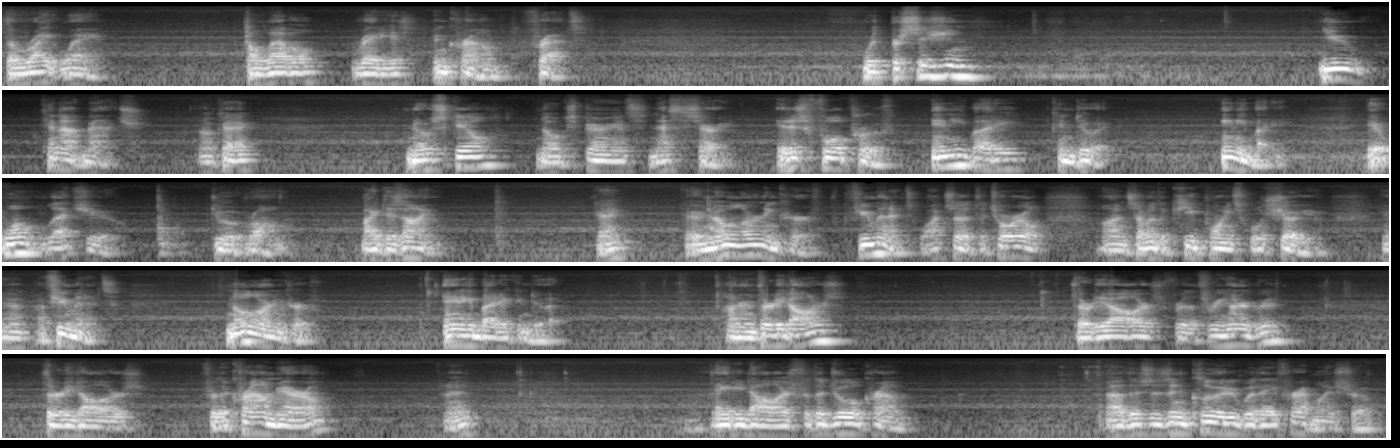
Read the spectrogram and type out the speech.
the right way, the level, radius, and crown frets. With precision you cannot match. Okay? No skill, no experience necessary. It is foolproof. Anybody can do it. Anybody. It won't let you do it wrong by design. Okay? There's no learning curve. A few minutes. Watch a tutorial on some of the key points we'll show you. You know, a few minutes. No learning curve. Anybody can do it. $130? $30 for the 300 grit, $30 for the crown narrow, okay? $80 for the dual crown. Uh, this is included with a Fret Maestro.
